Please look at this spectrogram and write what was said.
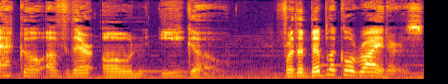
echo of their own ego. For the biblical writers,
